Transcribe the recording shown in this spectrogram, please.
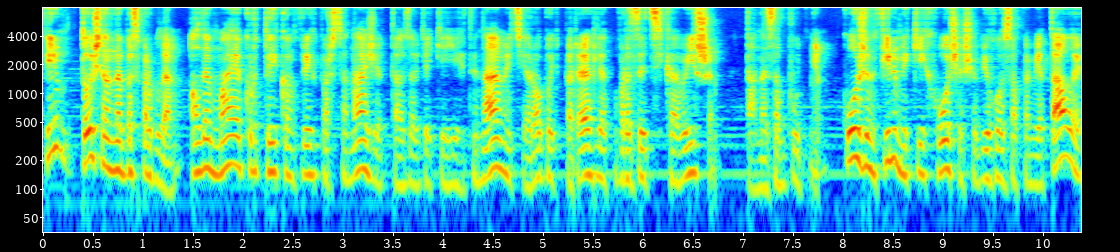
Фільм точно не без проблем, але має крутий конфлікт персонажів та завдяки їх динаміці робить перегляд в рази цікавішим та незабутнім. Кожен фільм, який хоче, щоб його запам'ятали,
